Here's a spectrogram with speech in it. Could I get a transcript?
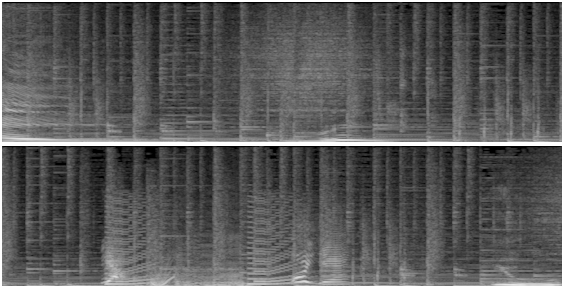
A. V. Oh yeah! U.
